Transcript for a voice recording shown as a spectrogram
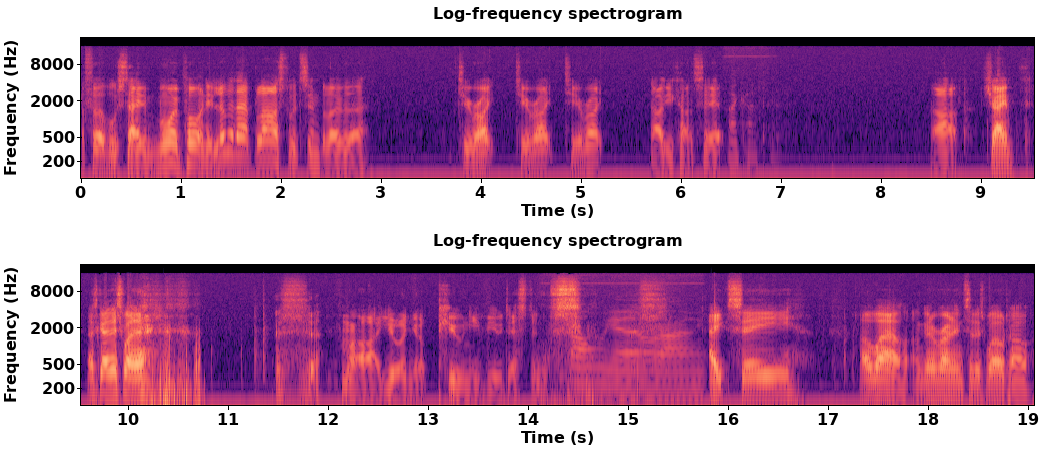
a football stadium. More importantly, look at that Blastwood symbol over there. To your right, to your right, to your right. Oh, you can't see it. I can't see. Oh, shame. Let's go this way then. Ah, you and your puny view distance. Oh yeah, alright. 8C. Oh wow, I'm gonna run into this world hole.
